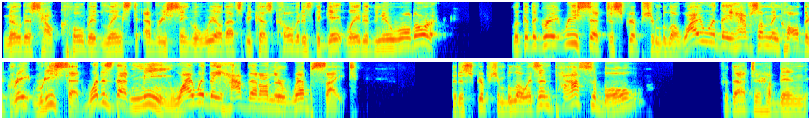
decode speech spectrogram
Notice how COVID links to every single wheel. That's because COVID is the gateway to the New World Order. Look at the Great Reset description below. Why would they have something called the Great Reset? What does that mean? Why would they have that on their website? The description below. It's impossible for that to have been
